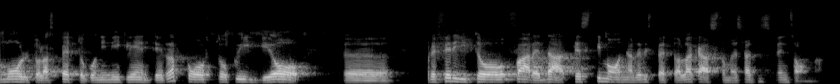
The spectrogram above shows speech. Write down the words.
molto l'aspetto con i miei clienti in rapporto, quindi ho eh, preferito fare da testimonial rispetto alla customer satisfaction, insomma.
